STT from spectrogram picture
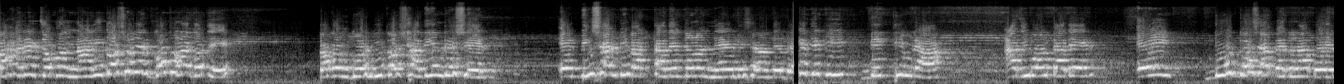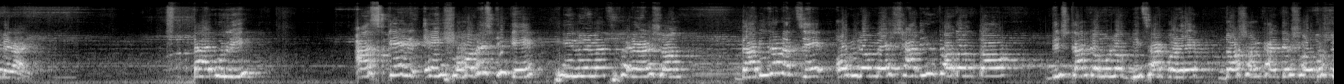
পাহাড়ের যখন নারী দর্শনের ঘটনা ঘটে, তখন গর্বিত স্বাধীন দেশের এই বিশাল বিভাগ তাদের জন্য ন্যায় বিচার দেবে দেখি ভিকটিমরা আজীবন তাদের এই দুর্দশা বেদনা বয়ে বেড়ায়। তাই বলি, আজকের এই সমাবেশ থেকে হিল ফেডারেশন দর্শনকারীদের সর্বোচ্চ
